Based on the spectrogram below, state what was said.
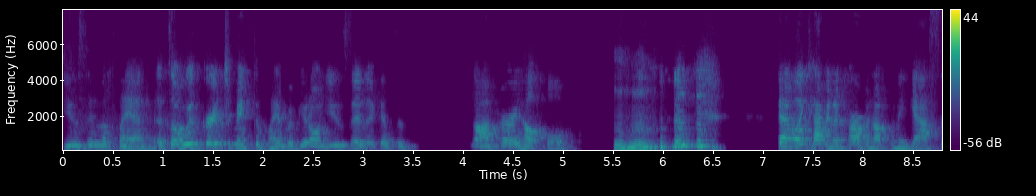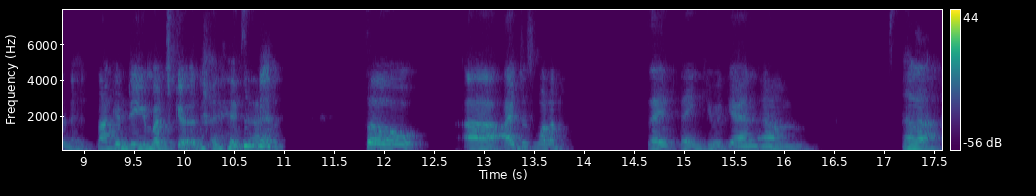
Using the plan. It's always great to make the plan, but if you don't use it, I guess it's not very helpful. Mm-hmm. kind of like having a car but not putting gas in it. It's not going to do you much good. exactly. so uh, I just want to say thank you again. Um, and I,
